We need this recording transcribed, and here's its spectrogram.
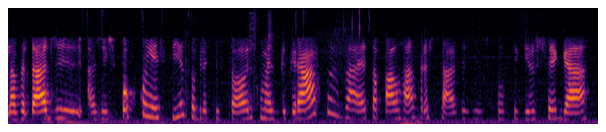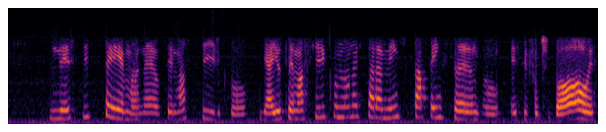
na verdade, a gente pouco conhecia sobre esse histórico, mas graças a essa palavra-chave a gente conseguiu chegar nesse tema, né, o tema circo. E aí o tema circo não necessariamente está pensando esse futebol, esse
